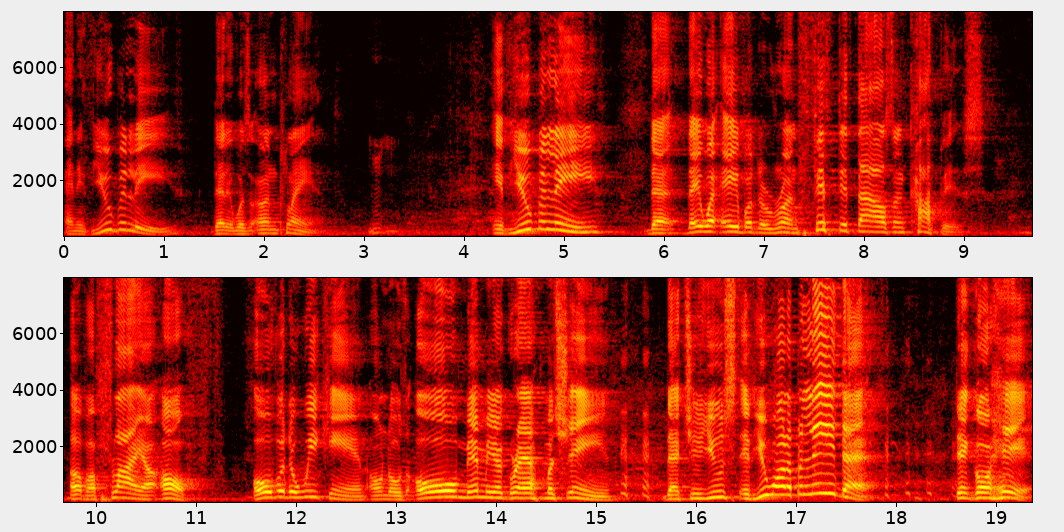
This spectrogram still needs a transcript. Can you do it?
And if you believe that it was unplanned, if you believe that they were able to run 50,000 copies of a flyer off over the weekend on those old mimeograph machines that you used, if you want to believe that, then go ahead.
